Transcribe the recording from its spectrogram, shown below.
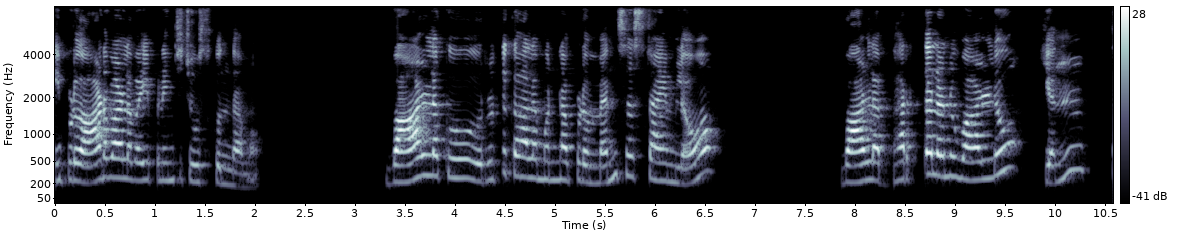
ఇప్పుడు ఆడవాళ్ళ వైపు నుంచి చూసుకుందాము. వాళ్ళకు ఋతుకాలం ఉన్నప్పుడు మెన్సెస్ టైంలో వాళ్ళ భర్తలను వాళ్ళు ఎంత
